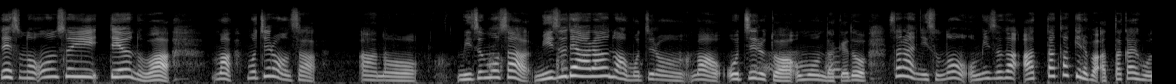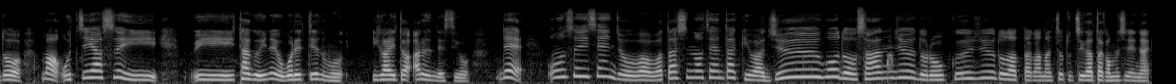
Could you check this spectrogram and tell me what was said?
で、その温水っていうのは、まあ、もちろんさ、あの、水もさ水で洗うのはもちろんまあ落ちるとは思うんだけどさらにそのお水があったかければあったかいほどまあ落ちやすい類の汚れっていうのも意外とあるんですよ。で、温水洗浄は私の洗濯機は15度、30度、60度だったかなちょっと違ったかもしれない。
